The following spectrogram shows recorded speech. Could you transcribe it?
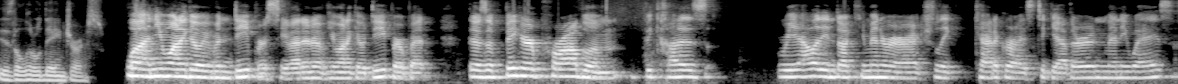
is a little dangerous. Well, and you want to go even deeper, Steve. I don't know if you want to go deeper, but there's a bigger problem because reality and documentary are actually categorized together in many ways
